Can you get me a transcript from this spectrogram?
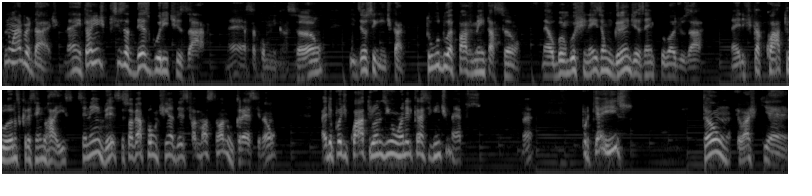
não é verdade. Né? Então a gente precisa desguritizar né, essa comunicação e dizer o seguinte, cara, tudo é pavimentação. Né? O bambu chinês é um grande exemplo que eu gosto de usar. Né? Ele fica quatro anos crescendo raiz. Você nem vê, você só vê a pontinha dele e fala, nossa, ela não cresce, não. Aí depois de quatro anos, em um ano, ele cresce 20 metros. Né? Porque é isso. Então, eu acho que é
